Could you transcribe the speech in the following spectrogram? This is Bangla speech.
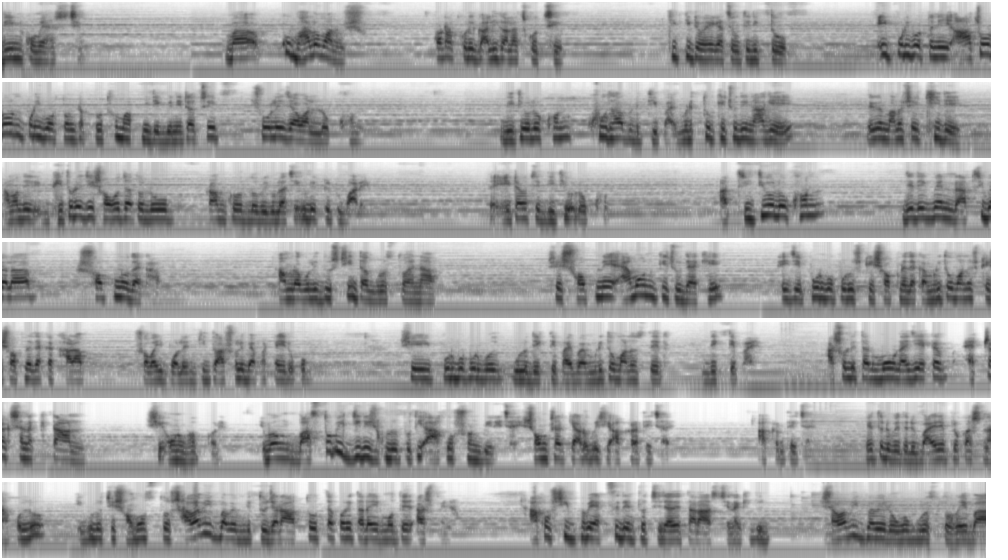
দিন কমে আসছে। বা খুব ভালো মানুষ। হঠাৎ করে গালিগালাজ করছে। খিটখিটে হয়ে গেছে অতিরিক্ত। এই পরিবর্তন, এই আচরণ পরিবর্তনটা প্রথম আপনি দেখবেন। এটা হচ্ছে চলে যাওয়ার লক্ষণ। দ্বিতীয় লক্ষণ, ক্ষুধা বৃদ্ধি পায়। মৃত্যুর কিছুদিন আগে দেখবেন মানুষের খিদে, আমাদের ভেতরে যে সহজাত লোভ কাম ক্রোধ লোভ এগুলো আছে, এগুলো একটু একটু বাড়ে। এটা হচ্ছে দ্বিতীয় লক্ষণ। আর তৃতীয় লক্ষণ যে দেখবেন রাত্রিবেলা স্বপ্ন দেখা। আমরা বলি দুশ্চিন্তাগ্রস্ত হয় না। সে স্বপ্নে এমন কিছু দেখে, এই যে পূর্বপুরুষকে স্বপ্নে দেখা, মৃত মানুষকে স্বপ্নে দেখা খারাপ সবাই বলেন, কিন্তু আসলে ব্যাপারটা এরকম। সেই পূর্বপূর্বগুলো দেখতে পায় বা মৃত মানুষদের দেখতে পায়। আসলে তার মন, এই যে একটা অ্যাট্রাকশন একটা টান সে অনুভব করে। এবং বাস্তবিক জিনিসগুলোর প্রতি আকর্ষণ বেড়ে যায়, সংসারকে আরও বেশি আঁকড়াতে চায় আঁকড়াতে চায়। ভেতরে ভেতরে বাইরে প্রকাশ না করলেও এগুলো হচ্ছে সমস্ত স্বাভাবিকভাবে মৃত্যু, যারা আত্মহত্যা করে তারা এর মধ্যে আসবে না। আকস্মিকভাবে অ্যাক্সিডেন্ট হচ্ছে যাদের তারা আসছে না, কিন্তু স্বাভাবিকভাবে রোগগ্রস্ত হয়ে বা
